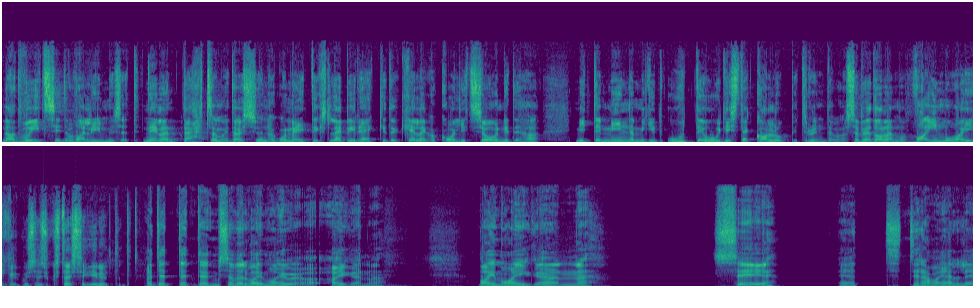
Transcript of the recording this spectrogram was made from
Nad võitsid valimised, neil on tähtsamaid asju, nagu näiteks läbi rääkida, kellega koalitsiooni teha, mitte minna mingit uute uudiste Gallupit ründama, sa pead olema vaimuhaige, kui sa siukest asja kirjutad. aga tead, tead, tead, mis on veel vaimuhaige on või? vaimuhaige on see, et tere, ma jälle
